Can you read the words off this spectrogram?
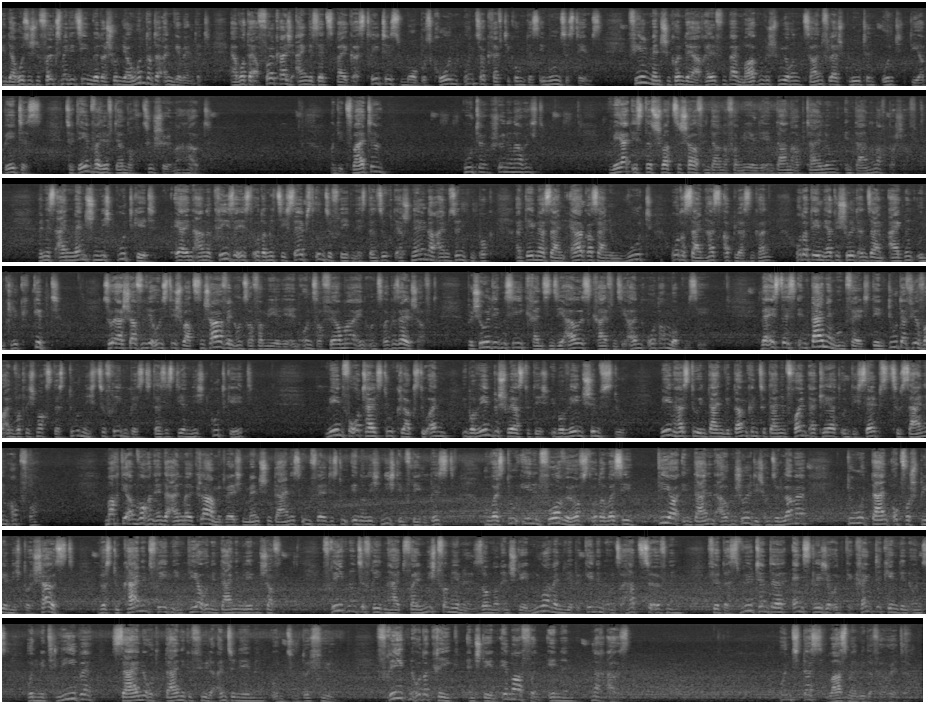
In der russischen Volksmedizin wird er schon Jahrhunderte angewendet. Er wurde erfolgreich eingesetzt bei Gastritis, Morbus Crohn und zur Kräftigung des Immunsystems. Vielen Menschen konnte er auch helfen bei Magengeschwüren, Zahnfleischbluten und Diabetes. Zudem verhilft er noch zu schöner Haut. Und die zweite gute, schöne Nachricht. Wer ist das schwarze Schaf in deiner Familie, in deiner Abteilung, in deiner Nachbarschaft? Wenn es einem Menschen nicht gut geht, er in einer Krise ist oder mit sich selbst unzufrieden ist, dann sucht er schnell nach einem Sündenbock, an dem er seinen Ärger, seinen Wut oder seinen Hass ablassen kann oder dem er die Schuld an seinem eigenen Unglück gibt. So erschaffen wir uns die schwarzen Schafe in unserer Familie, in unserer Firma, in unserer Gesellschaft. Beschuldigen Sie, grenzen Sie aus, greifen Sie an oder mobben Sie. Wer ist es in deinem Umfeld, den du dafür verantwortlich machst, dass du nicht zufrieden bist, dass es dir nicht gut geht? Wen verurteilst du, klagst du an, über wen beschwerst du dich, über wen schimpfst du? Wen hast du in deinen Gedanken zu deinem Freund erklärt und dich selbst zu seinem Opfer? Mach dir am Wochenende einmal klar, mit welchen Menschen deines Umfeldes du innerlich nicht im Frieden bist und was du ihnen vorwirfst oder was sie dir in deinen Augen schuldig. Und solange du dein Opferspiel nicht durchschaust, wirst du keinen Frieden in dir und in deinem Leben schaffen. Frieden und Zufriedenheit fallen nicht vom Himmel, sondern entstehen nur, wenn wir beginnen, unser Herz zu öffnen für das wütende, ängstliche und gekränkte Kind in uns und mit Liebe seine oder deine Gefühle anzunehmen und zu durchfühlen. Frieden oder Krieg entstehen immer von innen nach außen. Und das war's mal wieder für heute.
